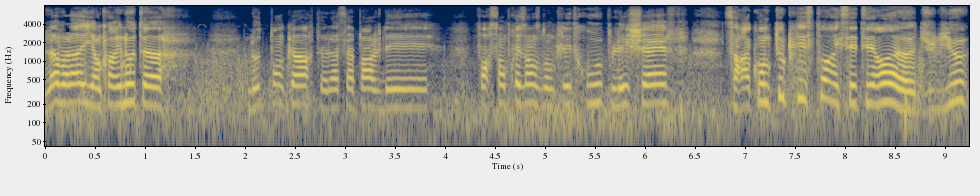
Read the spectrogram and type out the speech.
Là, voilà, il y a encore une autre, euh, autre pancarte. Là, ça parle des forces en présence, donc les troupes, les chefs. Ça raconte toute l'histoire, etc. du lieu.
